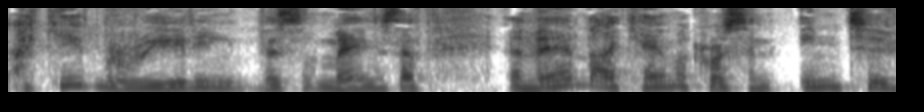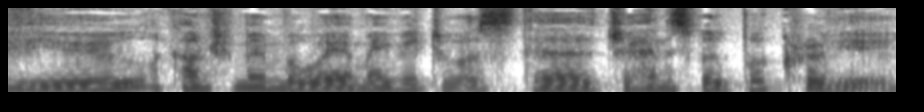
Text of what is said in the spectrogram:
I keep reading this amazing stuff. And then I came across an interview. I can't remember where. Maybe it was the Johannesburg Book Review.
